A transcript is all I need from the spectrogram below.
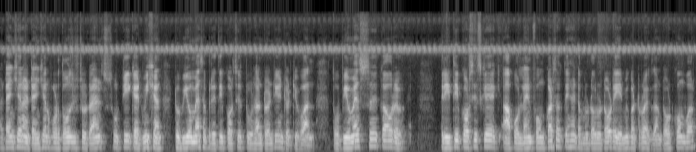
Attention, attention for those students who take admission to BMS Aperitif courses 2020 and 21. तो BMS का और प्रीतिव कोर्सेज के आप ऑनलाइन फॉर्म कर सकते हैं W W dot A M U control exam dot com पर।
